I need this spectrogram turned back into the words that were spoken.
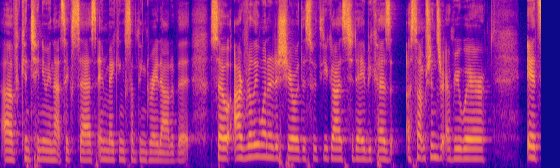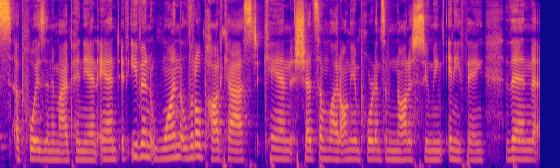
of continuing that success and making something great out of it. So I really wanted to share with this with you guys today because assumptions are everywhere it's a poison in my opinion. And if even one little podcast can shed some light on the importance of not assuming anything, then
